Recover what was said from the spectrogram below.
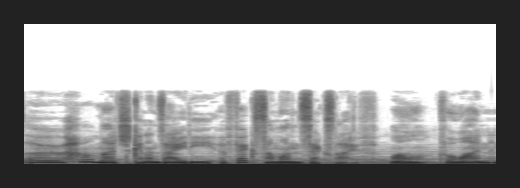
So how much can anxiety affect someone's sex life? Well, for one,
